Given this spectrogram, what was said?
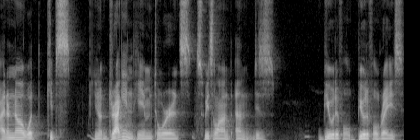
I don't know what keeps you know dragging him towards Switzerland and this beautiful, beautiful race.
